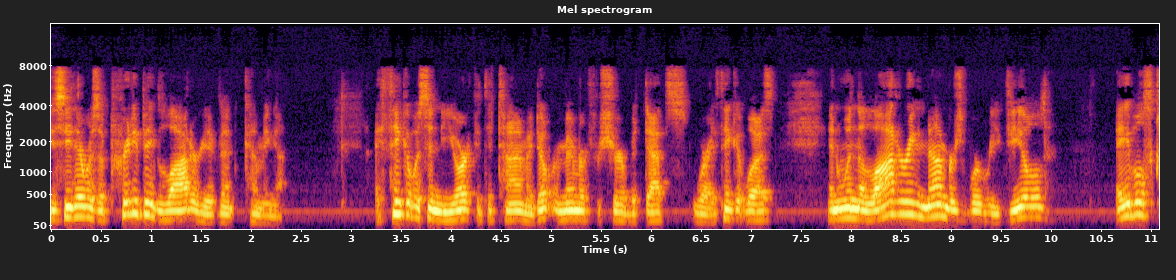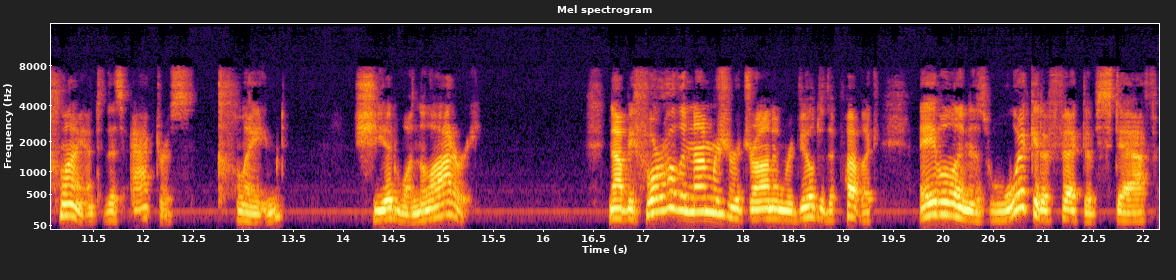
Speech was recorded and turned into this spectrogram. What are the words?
You see, there was a pretty big lottery event coming up. I think it was in New York at the time. I don't remember for sure, but that's where I think it was. And when the lottery numbers were revealed, Abel's client, this actress, claimed she had won the lottery. Now, before all the numbers were drawn and revealed to the public, Abel and his wicked effective staff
